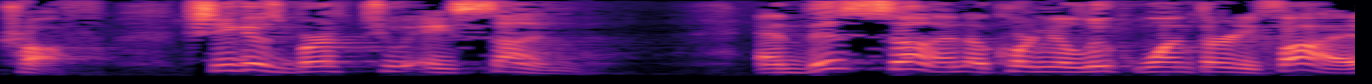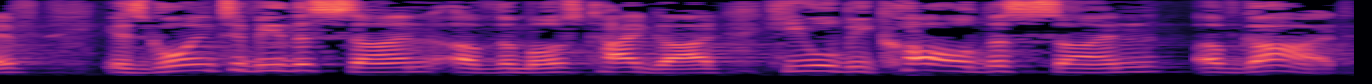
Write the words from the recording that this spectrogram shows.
trough. She gives birth to a son. And this son, according to Luke 135, is going to be the son of the Most High God. He will be called the Son of God.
